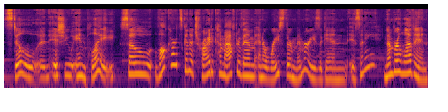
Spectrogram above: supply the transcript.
still an issue in play. So Lockhart's gonna try to come after them and erase their memories again, isn't he? Number 11.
